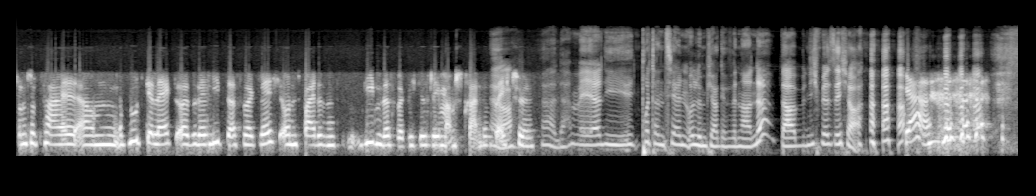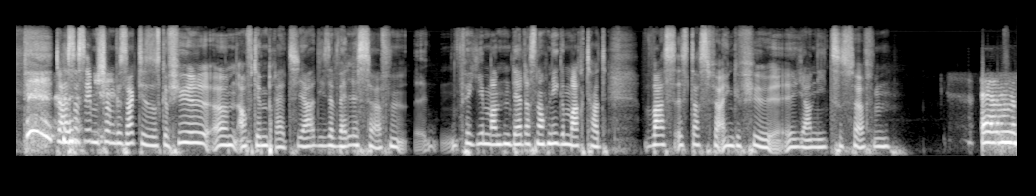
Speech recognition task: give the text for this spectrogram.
schon total ähm, Blut geleckt. Also der liebt das wirklich und beide sind, lieben das wirklich, das Leben am Strand. Das ist echt schön. Ja, da haben wir ja die potenziellen Olympiagewinner, ne? Da bin ich mir sicher. Ja. Du hast es eben schon gesagt, dieses Gefühl ähm, auf dem Brett, ja, diese Welle surfen. Äh, Für jemanden, der das noch nie gemacht hat, was ist das für ein Gefühl, äh, Janni, zu surfen? Ähm,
